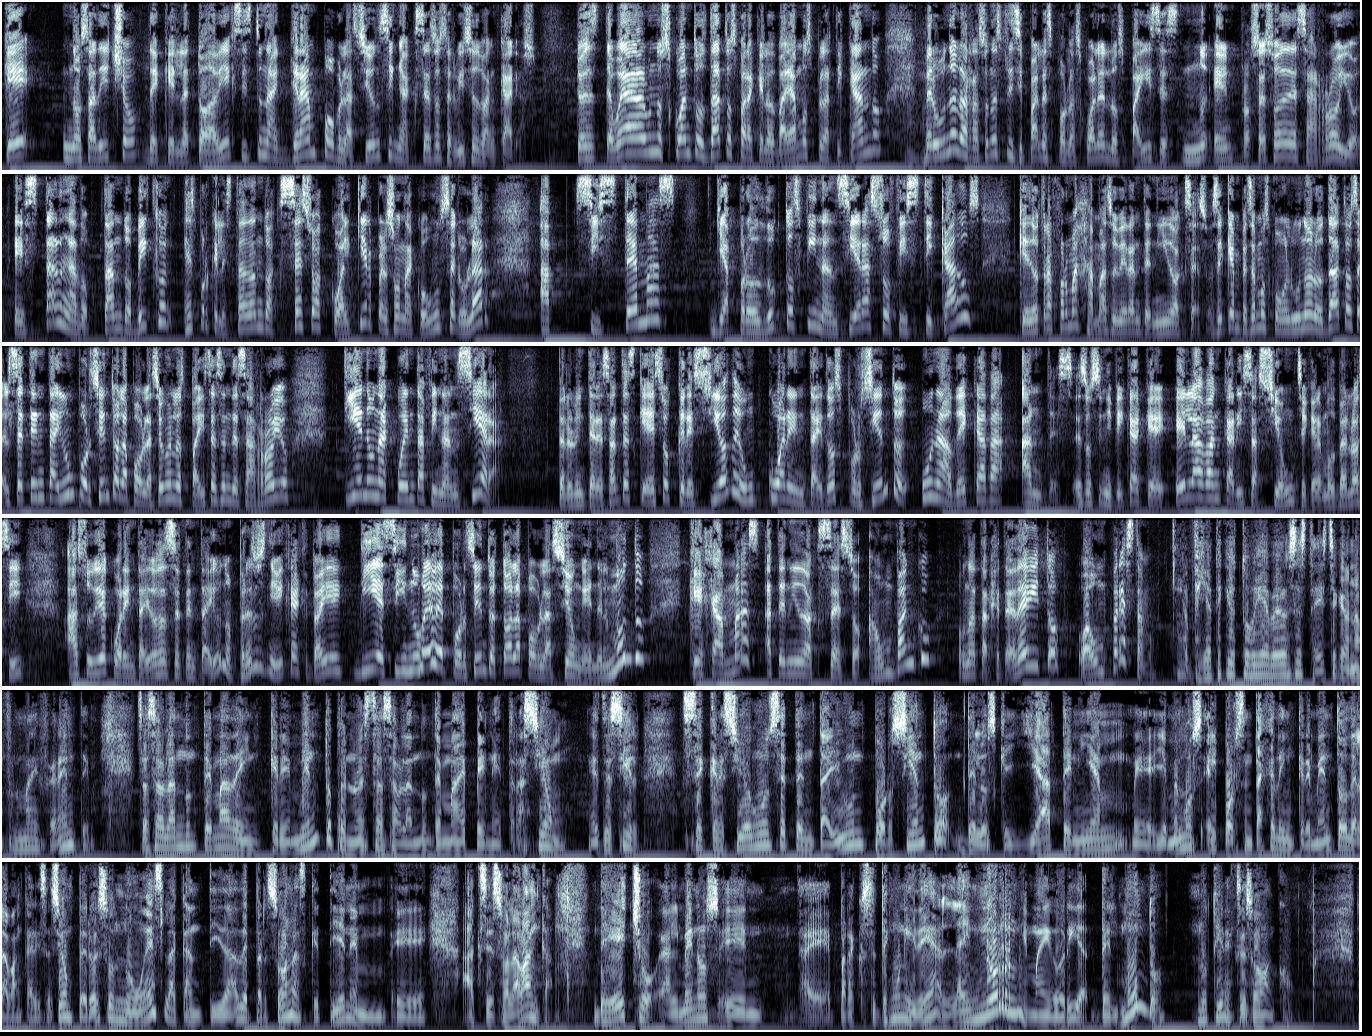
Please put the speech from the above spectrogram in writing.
que nos ha dicho de que todavía existe una gran población sin acceso a servicios bancarios. Entonces, te voy a dar unos cuantos datos para que los vayamos platicando, pero una de las razones principales por las cuales los países en proceso de desarrollo están adoptando Bitcoin es porque le está dando acceso a cualquier persona con un celular a sistemas y a productos financieros sofisticados que de otra forma jamás hubieran tenido acceso. Así que empecemos con algunos de los datos. El 71% de la población en los países en desarrollo tiene una cuenta financiera. Pero lo interesante es que eso creció de un 42% una década antes. Eso significa que la bancarización, si queremos verlo así, ha subido de 42 a 71. Pero eso significa que todavía hay 19% de toda la población en el mundo que jamás ha tenido acceso a un banco una tarjeta de débito o a un préstamo. Fíjate que yo todavía veo esa estadística de una forma diferente. Estás hablando un tema de incremento, pero no estás hablando un tema de penetración. Es decir, se creció en un 71% de los que ya tenían, eh, llamemos el porcentaje de incremento de la bancarización, pero eso no es la cantidad de personas que tienen eh, acceso a la banca. De hecho, al menos eh, para que usted tenga una idea, la enorme mayoría del mundo no tiene acceso a banco.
